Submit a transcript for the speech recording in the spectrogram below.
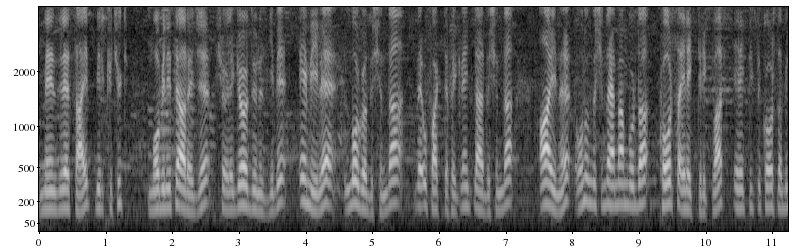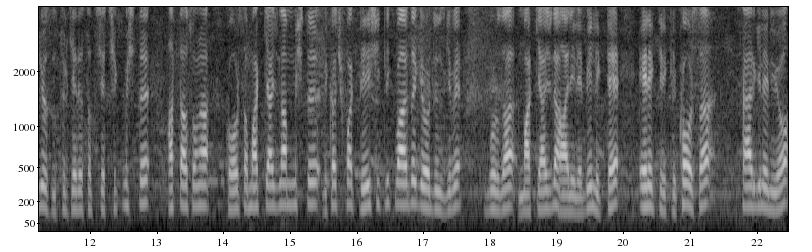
menzile sahip bir küçük mobilite aracı. Şöyle gördüğünüz gibi Emi ile logo dışında ve ufak tefek renkler dışında aynı. Onun dışında hemen burada Corsa elektrik var. Elektrikli Corsa biliyorsunuz Türkiye'de satışa çıkmıştı. Hatta sonra Corsa makyajlanmıştı. Birkaç ufak değişiklik vardı. Gördüğünüz gibi burada makyajlı haliyle birlikte elektrikli Corsa sergileniyor.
